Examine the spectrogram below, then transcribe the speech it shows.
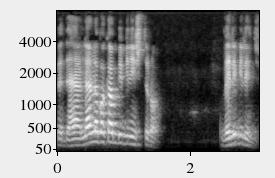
Ve değerlerle bakan bir bilinçtir o. Veli bilinci.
